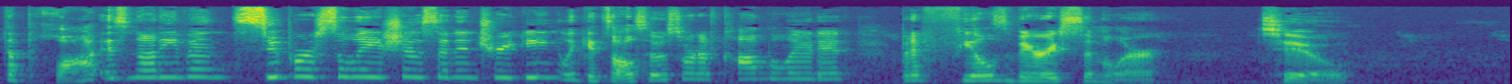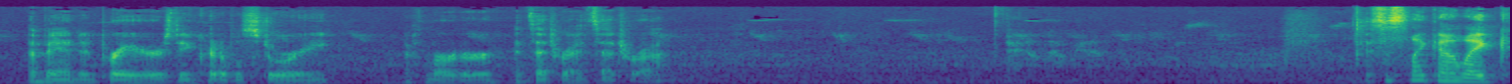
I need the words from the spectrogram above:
the plot is not even super salacious and intriguing. Like it's also sort of convoluted, but it feels very similar to Abandoned Prayers, The Incredible Story of Murder, etc., etc. I don't know, man. Is this like a like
